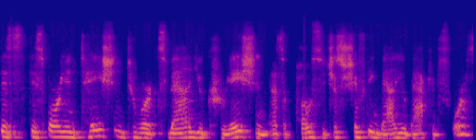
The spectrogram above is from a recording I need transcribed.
this, this orientation towards value creation as opposed to just shifting value back and forth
